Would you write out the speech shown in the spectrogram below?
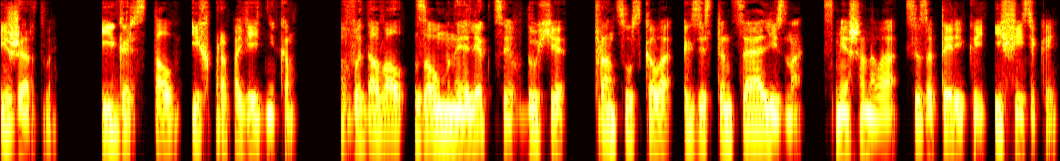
и жертвы. Игорь стал их проповедником, выдавал заумные лекции в духе французского экзистенциализма, смешанного с эзотерикой и физикой.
